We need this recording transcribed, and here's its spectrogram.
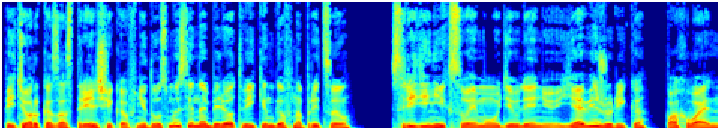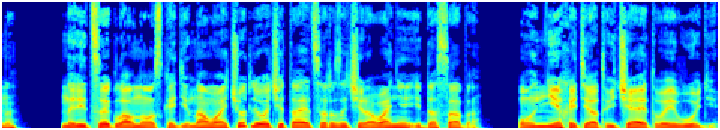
Пятерка застрельщиков недвусмысленно берет викингов на прицел. Среди них, к своему удивлению, я вижу Рика, похвально. На лице главного скандинава отчетливо читается разочарование и досада. Он нехотя отвечает воеводе.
